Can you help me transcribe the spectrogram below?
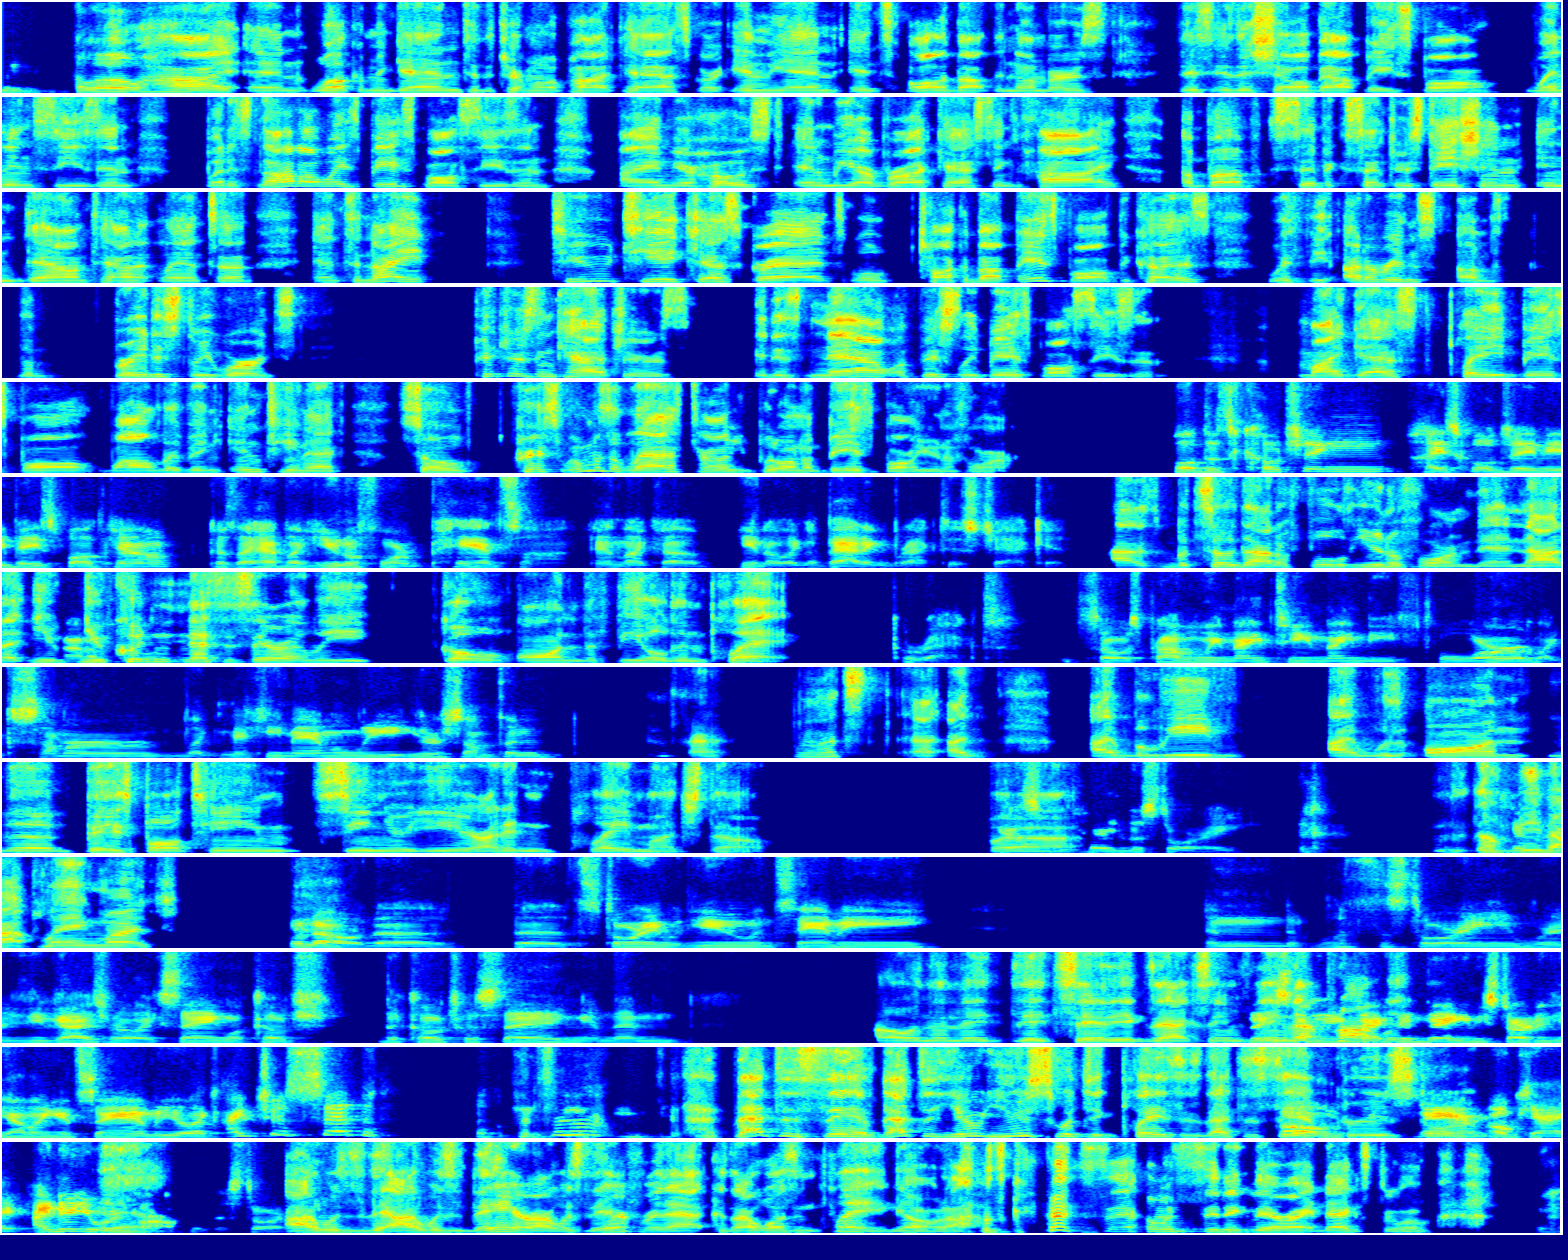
Mm. Hello, hi, and welcome again to the Terminal Podcast, where in the end, it's all about the numbers. This is a show about baseball, winning season, but it's not always baseball season. I am your host, and we are broadcasting high above Civic Center Station in downtown Atlanta. And tonight, two THS grads will talk about baseball because, with the utterance of the greatest three words, pitchers and catchers, it is now officially baseball season my guest played baseball while living in Teaneck. So, Kris, when was the last time you put on a baseball uniform? Well, does coaching high school JV baseball count? Because I had like uniform pants on and like a you know like a batting practice jacket. Was, but so not a full uniform then. Not a you Not you a couldn't necessarily go on the field and play. Correct. So it was probably 1994, like summer, like Mickey Mantle League or something. Okay. Well, that's I, I I believe I was on the baseball team senior year. I didn't play much though. But Yes, uh heard the story. of me not playing much. Well, no, the the story with you and Sammy, and what's the story where you guys were like saying what coach the coach was saying, and then Oh, and then they they'd say the exact same thing. That the exact probably same thing, and he started yelling at Sam, and you're like, I just said. That's a Sam. That's a you. You switching places. That's a Sam Oh, Cruz Sam. story. Okay, I knew you were Yeah, involved in the story. I was there. I was there. I was there for that because I wasn't playing. Yo, I was gonna say I was sitting there right next to him.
